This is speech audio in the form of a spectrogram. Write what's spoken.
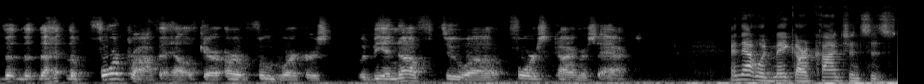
the, the, the, the for-profit healthcare or food workers would be enough to uh, force Congress to act. And that would make our consciences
